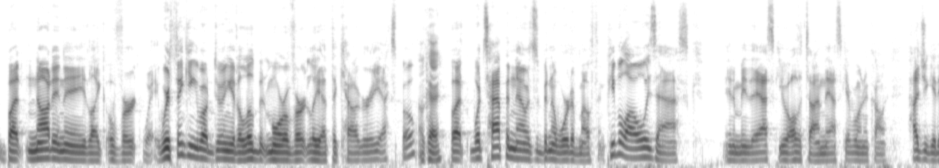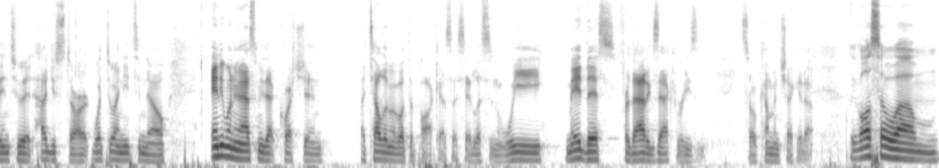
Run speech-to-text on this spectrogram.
but not in a like overt way. We're thinking about doing it a little bit more overtly at the Calgary Expo. Okay. But what's happened now is it's been a word of mouth thing. People always ask, and I mean they ask you all the time. They ask everyone in comment, "How'd you get into it? How'd you start? What do I need to know?" Anyone who asks me that question, I tell them about the podcast. I say, "Listen, we made this for that exact reason. So come and check it out." We've also um,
